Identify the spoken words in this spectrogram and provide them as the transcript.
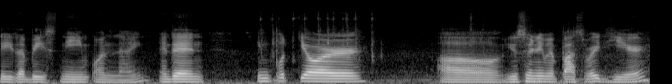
database name online. And then input your uh, username and password here.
